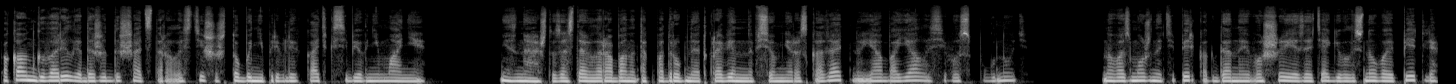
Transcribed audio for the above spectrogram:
Пока он говорил, я даже дышать старалась тише, чтобы не привлекать к себе внимания. Не знаю, что заставило Рабана так подробно и откровенно все мне рассказать, но я боялась его спугнуть. Но, возможно, теперь, когда на его шее затягивалась новая петля,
